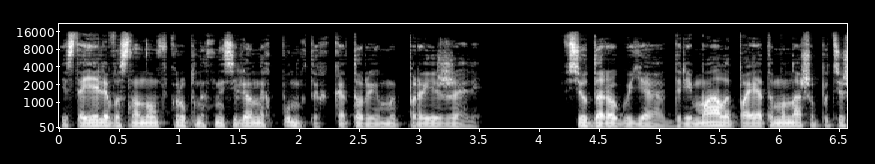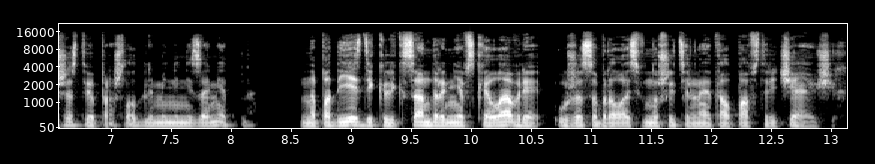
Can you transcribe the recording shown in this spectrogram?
и стояли в основном в крупных населенных пунктах, которые мы проезжали. Всю дорогу я дремал, и поэтому наше путешествие прошло для меня незаметно. На подъезде к Александро-Невской лавре уже собралась внушительная толпа встречающих,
